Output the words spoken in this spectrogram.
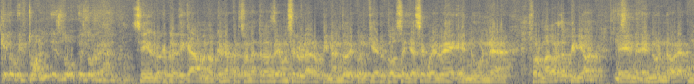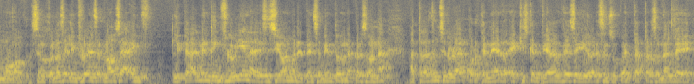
que lo virtual es lo, es lo real, ¿verdad? Sí, lo que platicábamos, ¿no? Que una persona atrás de un celular opinando de cualquier cosa ya se vuelve en un eh, formador de opinión, en, en, un, ahora como se conoce el influencer, ¿no? O sea, literalmente influye en la decisión o en el pensamiento de una persona atrás de un celular por tener X cantidad de seguidores en su cuenta personal de...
